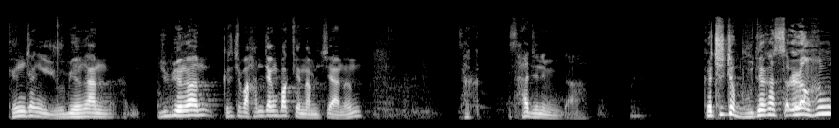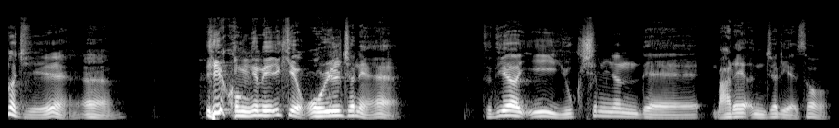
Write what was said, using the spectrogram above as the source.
굉장히 유명한 유명한 그렇지만 한 장밖에 남지 않은 사, 진입니다그 진짜 무대가 썰렁한 거지. 예. 이 공연이 있기 5일 전에 드디어 이 60년대 말의 언저리에서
